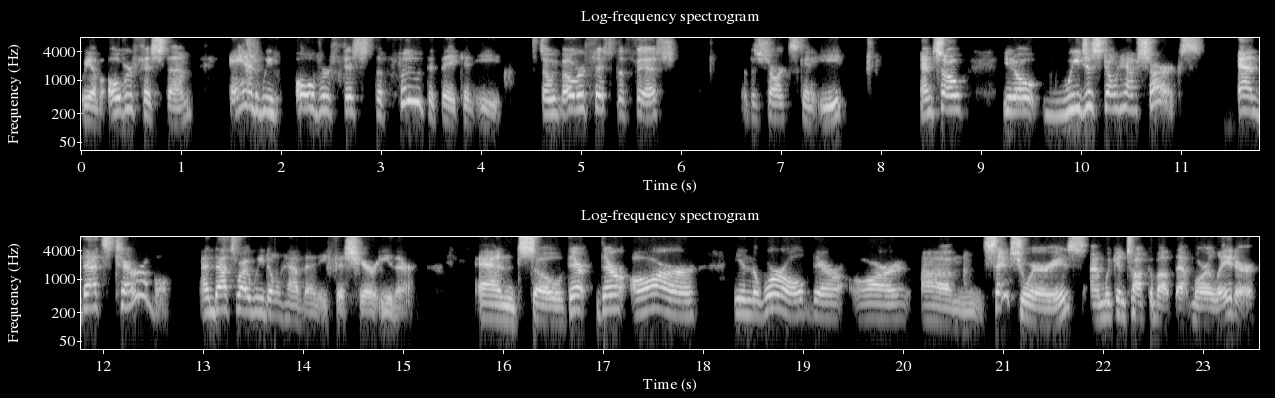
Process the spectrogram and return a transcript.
We have overfished them and we've overfished the food that they can eat. So we've overfished the fish that the sharks can eat. And so, you know, we just don't have sharks. And that's terrible. And that's why we don't have any fish here either. And so there there are in the world there are um, sanctuaries, and we can talk about that more later.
